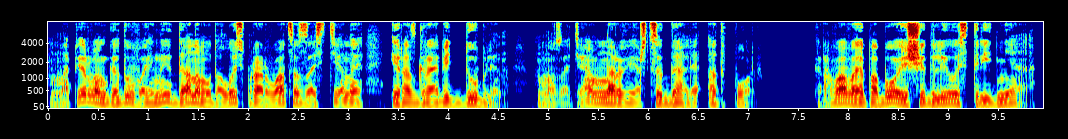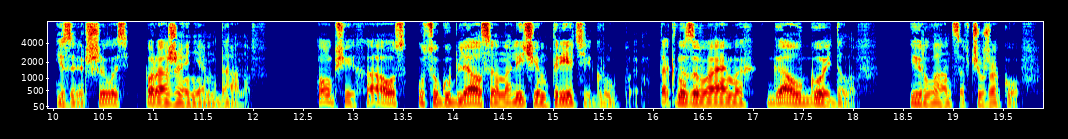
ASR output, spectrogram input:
На первом году войны данам удалось прорваться за стены и разграбить Дублин, но затем норвежцы дали отпор. Кровавое побоище длилось три дня и завершилось поражением данов. Общий хаос усугублялся наличием третьей группы, так называемых галгойдалов, ирландцев-чужаков.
